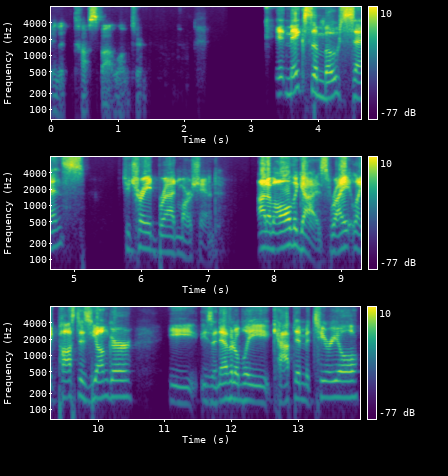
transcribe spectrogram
in a tough spot long term. it makes the most sense to trade Brad Marchand out of all the guys, right? Like Pasta's younger. He he's inevitably captain material.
